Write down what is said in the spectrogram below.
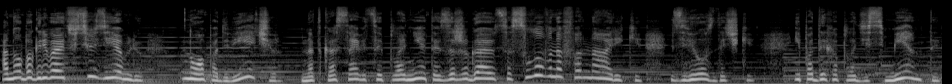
оно обогревает всю землю, ну а под вечер над красавицей планетой зажигаются словно фонарики, звездочки, и под их аплодисменты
